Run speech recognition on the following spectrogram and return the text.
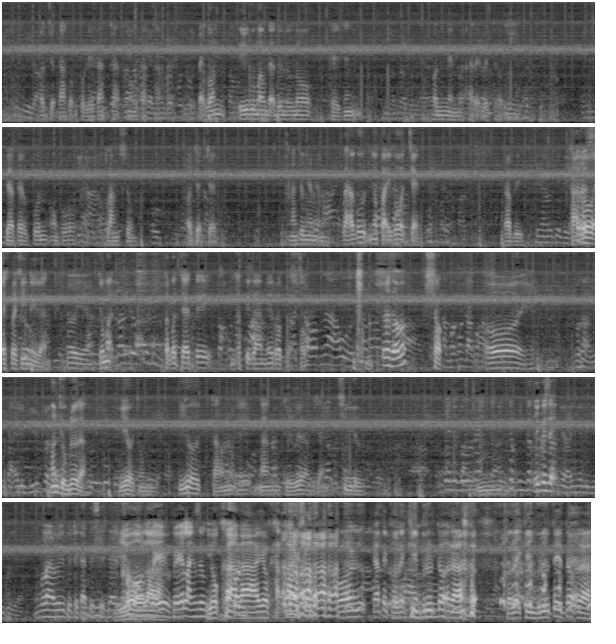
Ojo takut boleh tak tak mau tak tak lek kon iku mau tak tundukno guys sing kon neng mbak arek wedok. Via telepon opo langsung. Ojo chat langsung ngene lek aku nyoba iku chat tapi karo ekspresi ini kan Oh iya. cuma takut cete ketika ini rada shock. Terus apa? shock. Oh iya. kan jomblo ta? Iya jomblo. Iya gak ono sih. Nganu dhewe aku kan single. Iku sih melalui PDKT sih. Apa lah. VE langsung. yo gak lah yo gak langsung kon kate golek gimbru tok ta golek gimbrute tok ta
